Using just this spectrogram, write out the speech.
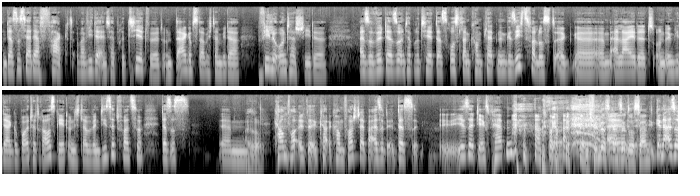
Und das ist ja der Fakt, aber wie der interpretiert wird. Und da gibt es, glaube ich, dann wieder viele Unterschiede. Also wird der so interpretiert, dass Russland komplett einen Gesichtsverlust äh, äh, erleidet und irgendwie da gebeutelt rausgeht. Und ich glaube, wenn die Situation, das ist ähm, also, kaum, äh, kaum vorstellbar. Also das, ihr seid die Experten. ja, ich finde das ganz äh, interessant. Genau, also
